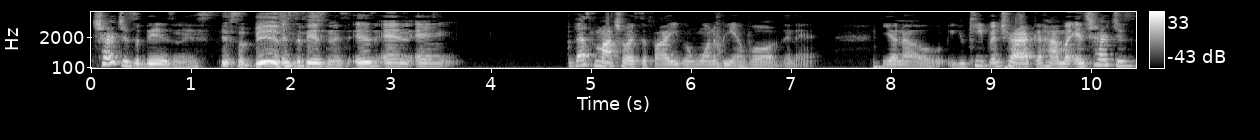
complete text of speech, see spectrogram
church is a business. It's a business. It's a business. Is and and that's my choice if I even want to be involved in it. You know, you keeping track of how much in churches.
